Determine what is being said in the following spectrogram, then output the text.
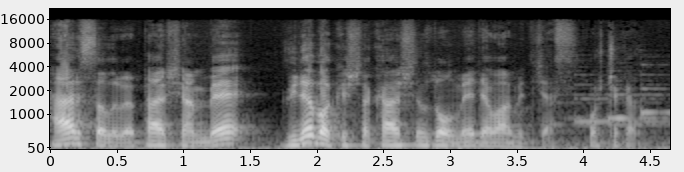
her salı ve perşembe güne bakışla karşınızda olmaya devam edeceğiz. Hoşçakalın.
